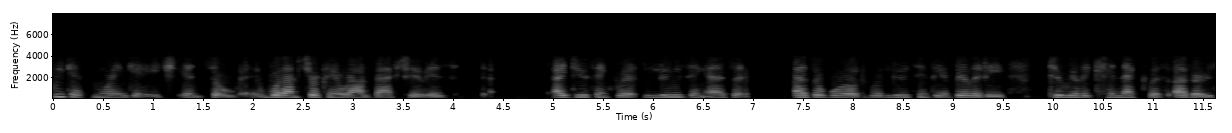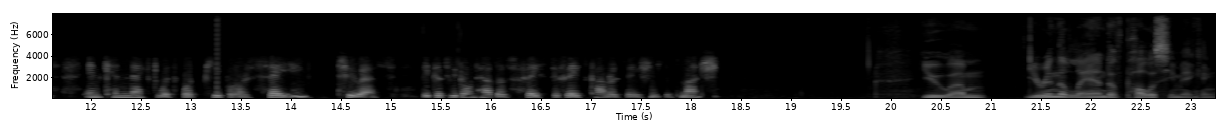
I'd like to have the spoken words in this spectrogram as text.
we get more engaged. And so, what I'm circling around back to is, I do think we're losing as a as a world, we're losing the ability to really connect with others and connect with what people are saying to us because we don't have those face to face conversations as much. You um, you're in the land of policymaking.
